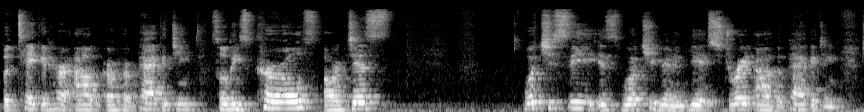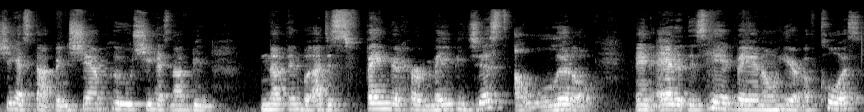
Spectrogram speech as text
but taken her out of her packaging. So these curls are just, what you see is what you're gonna get straight out of the packaging. She has not been shampooed, she has not been nothing, but I just fingered her maybe just a little and added this headband on here, of course,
